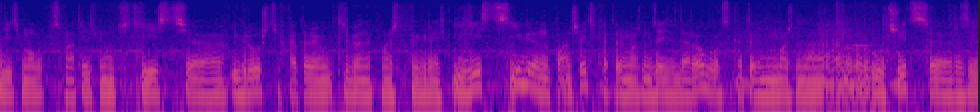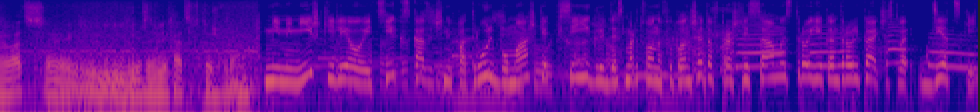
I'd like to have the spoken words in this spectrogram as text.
дети могут посмотреть мультики, есть э, игрушки, в которые ребенок может поиграть. И есть игры на планшете, которые можно взять в дорогу, с которыми можно э, учиться, развиваться и развлекаться в то же время. Мимимишки, Лео и Тик, Сказочный патруль, Бумажки – все игры для смартфонов и планшетов прошли самый строгий контроль качества – детский.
